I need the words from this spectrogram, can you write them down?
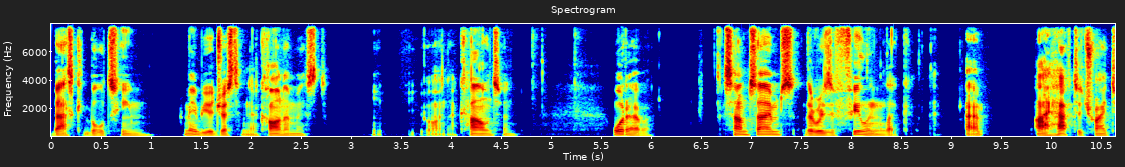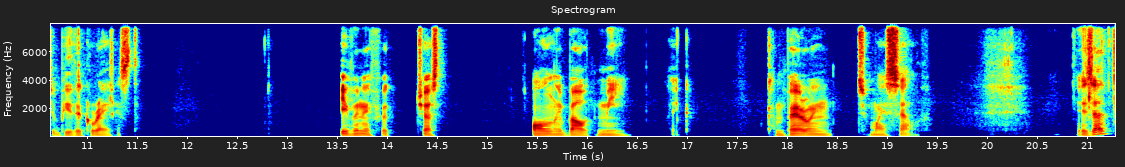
basketball team, maybe you're just an economist, you're an accountant, whatever. Sometimes there is a feeling like I'm, I have to try to be the greatest even if it's just only about me, like comparing to myself. Is that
